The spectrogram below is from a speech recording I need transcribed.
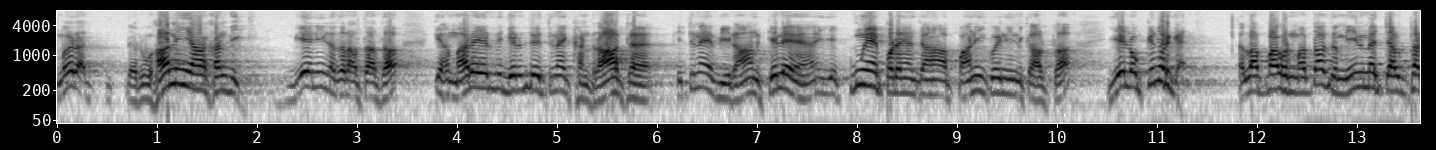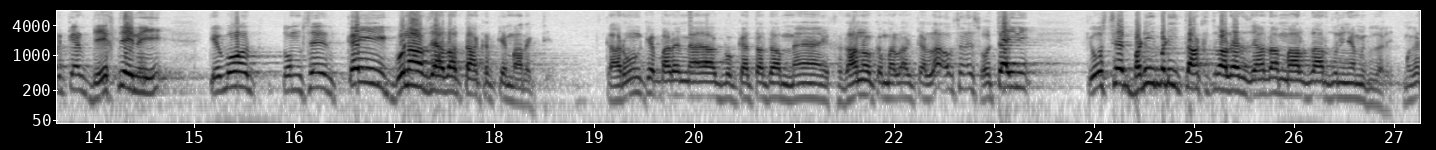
मगर रूहानी आँख अंधी ये नहीं नज़र आता था कि हमारे इर्द गिर्द इतने खंडरात हैं, इतने वीरान किले हैं, ये कुएँ पड़े हैं जहाँ पानी कोई नहीं निकालता। ये लोग किधर गए? अल्लाह पाक फरमाता, ज़मीन में चल फिर कर देखते नहीं कि वो तुमसे कई गुना ज़्यादा ताकत के मारक थे। कानून के बारे में आया, वो कहता था, मैं खजानों के कर अल्लाह उसने सोचा ही नहीं कि उससे बड़ी बड़ी ताकत वाले ज़्यादा मालदार दुनिया में गुजरे। मगर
